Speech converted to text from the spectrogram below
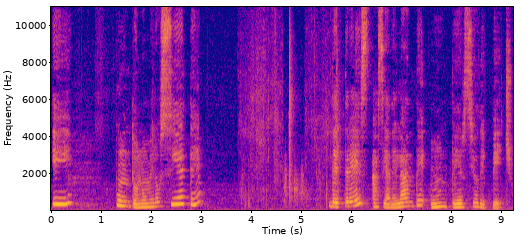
Y punto número 7 de 3 hacia adelante, un tercio de pecho.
